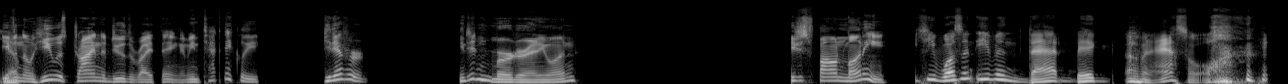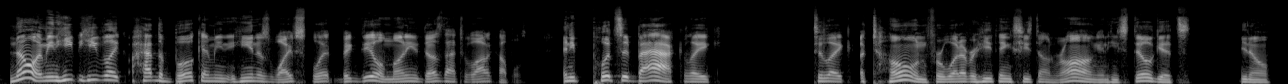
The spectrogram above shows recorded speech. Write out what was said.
Even Yep. though he was trying to do the right thing. I mean, technically, he never, he didn't murder anyone. He just found money. he wasn't even that big of an asshole. No, I mean he he like had the book. I mean he and his wife split. Big deal. Money does that to a lot of couples, and he puts it back like to like atone for whatever he thinks he's done wrong, and he still gets, you know,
